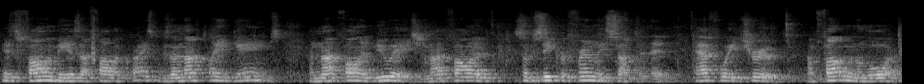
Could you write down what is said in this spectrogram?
It's follow me as I follow Christ because I'm not playing games. I'm not following New Age. I'm not following some seeker friendly something that halfway true. I'm following the Lord.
